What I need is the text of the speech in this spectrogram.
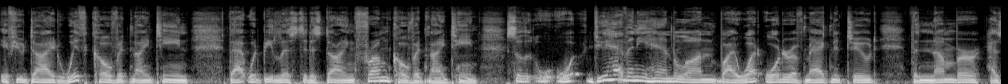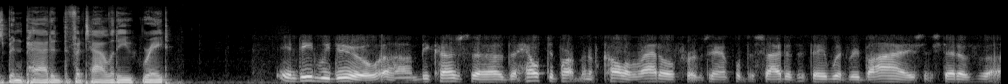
if you died with COVID 19, that would be listed as dying from COVID 19. So, do you have any handle on by what order of magnitude the number has been padded, the fatality rate? Indeed, we do, uh, because uh, the health department of Colorado, for example, decided that they would revise instead of uh,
